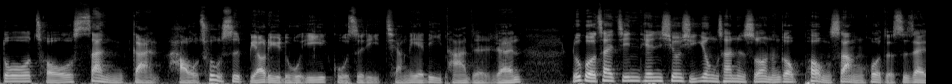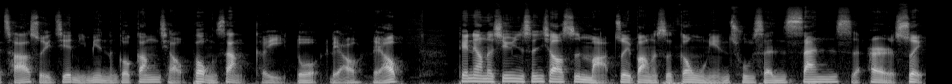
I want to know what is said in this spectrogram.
多愁善感，好处是表里如一，骨子里强烈利他的人。如果在今天休息用餐的时候能够碰上，或者是在茶水间里面能够刚巧碰上，可以多聊聊。天亮的幸运生肖是马，最棒的是庚午年出生，三十二岁。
